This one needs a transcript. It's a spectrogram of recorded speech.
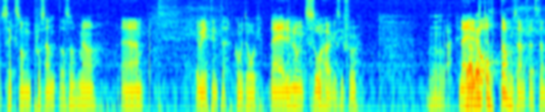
16 procent alltså. Men, eh, jag vet inte, kommer inte ihåg. Nej, det är nog inte så höga siffror. Mm. Nej, jag, det är nog 8 procent förresten.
